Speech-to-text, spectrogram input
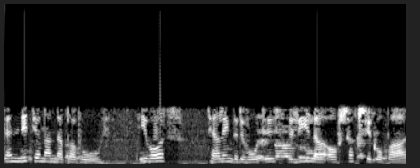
Then Nityananda Prabhu, he was telling the devotees the Leela of Shakshi Gopal.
